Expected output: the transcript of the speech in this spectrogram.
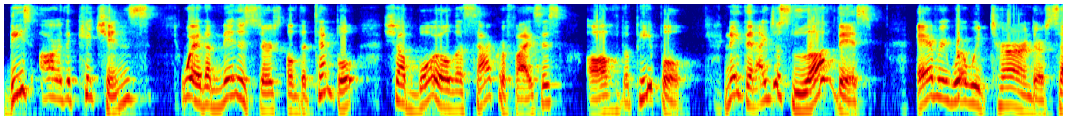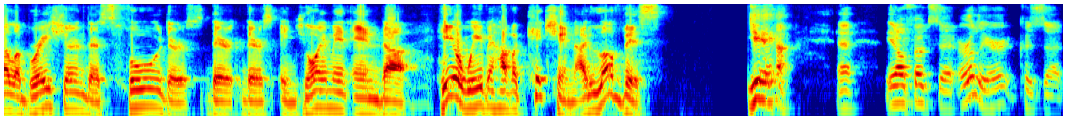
These are the kitchens where the ministers of the temple shall boil the sacrifices of the people. Nathan, I just love this. Everywhere we turn, there's celebration, there's food, there's there there's enjoyment, and uh, here we even have a kitchen. I love this. Yeah, uh, you know, folks, uh, earlier, because uh,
